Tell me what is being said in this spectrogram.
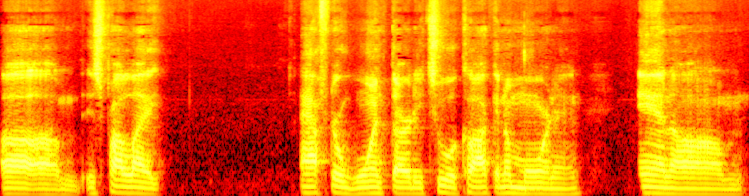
Um, it's probably like after 1 2 o'clock in the morning, and um,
